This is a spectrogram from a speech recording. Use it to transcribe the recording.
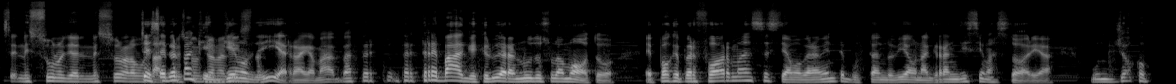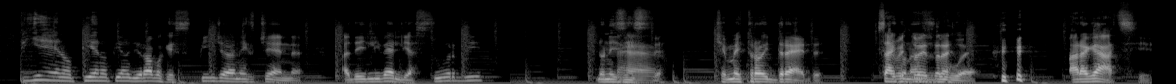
Se nessuno, gli- nessuno l'ha Cioè, votato. Cyberpunk è il Game of the. Year, raga, ma, ma per, per tre bug che lui era nudo sulla moto e poche performance stiamo veramente buttando via una grandissima storia. Un gioco pieno, pieno, pieno di roba che spinge la next gen a dei livelli assurdi. Non esiste. C'è Metroid Dread, Psychonauts Metroid 2. Ma ragazzi,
